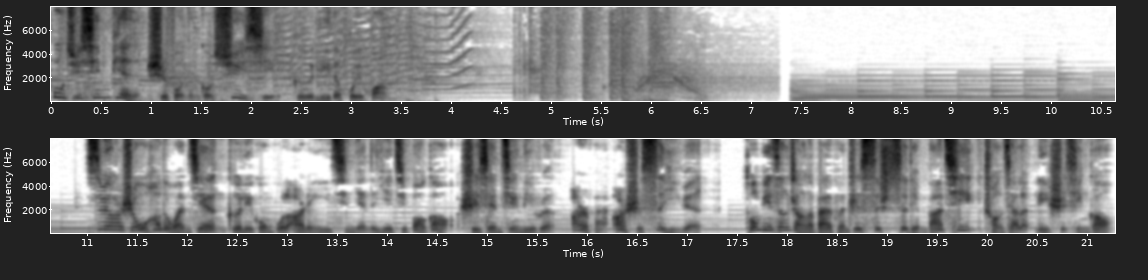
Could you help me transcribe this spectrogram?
布局芯片是否能够续写格力的辉煌？四月二十五号的晚间，格力公布了二零一七年的业绩报告，实现净利润二百二十四亿元，同比增长了百分之四十四点八七，创下了历史新高。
